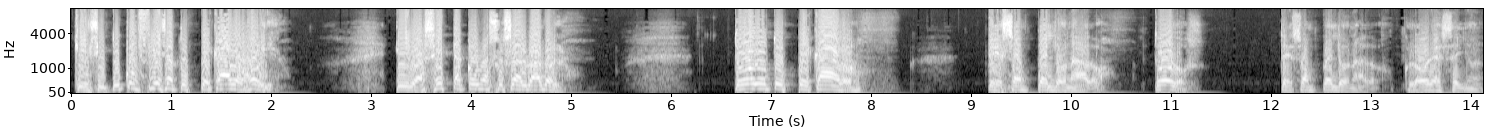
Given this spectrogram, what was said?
Que si tú confiesas tus pecados hoy y lo aceptas como su Salvador, todos tus pecados te son perdonados. Todos te son perdonados. Gloria al Señor.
